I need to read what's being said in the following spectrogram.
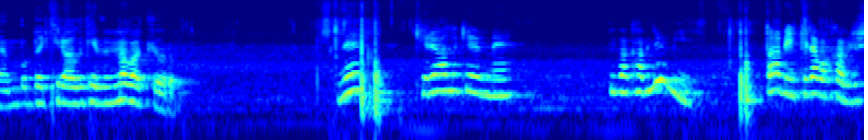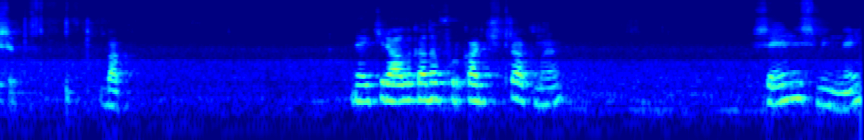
Ben burada kiralık evime bakıyorum. Ne? Kiralık ev mi? Bir bakabilir miyim? Tabii ki de bakabilirsin. Bak. Ne kiralık adı Furkan Çıtrak mı? Senin ismin ne?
